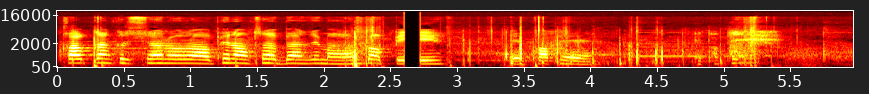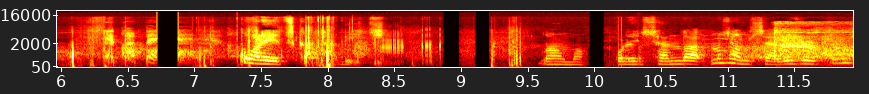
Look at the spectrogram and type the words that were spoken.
Kaptan Cristiano penaltı Benzema Mbappe. Mbappe. Mbappe. Mbappe. Goretzka. Lan bak oraya sen de atmasan bir serbest olsun.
